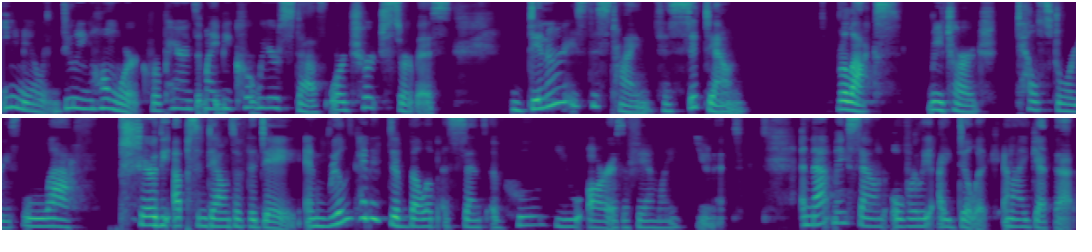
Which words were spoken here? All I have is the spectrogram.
emailing, doing homework. For parents, it might be career stuff or church service. Dinner is this time to sit down, relax, recharge, tell stories, laugh, share the ups and downs of the day, and really kind of develop a sense of who you are as a family unit. And that may sound overly idyllic, and I get that.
